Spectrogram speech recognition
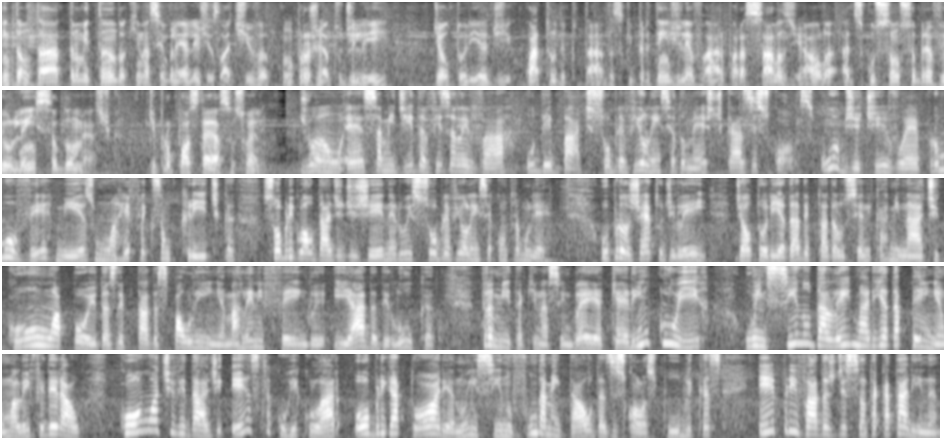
Então, tá tramitando aqui na Assembleia Legislativa um projeto de lei de autoria de quatro deputadas que pretende levar para as salas de aula a discussão sobre a violência doméstica. Que proposta é essa, Suelen? João, essa medida visa levar o debate sobre a violência doméstica às escolas. O objetivo é promover mesmo uma reflexão crítica sobre igualdade de gênero e sobre a violência contra a mulher. O projeto de lei, de autoria da deputada Luciane Carminati, com o apoio das deputadas Paulinha, Marlene Fengler e Ada De Luca, tramita aqui na Assembleia, quer incluir o ensino da Lei Maria da Penha, uma lei federal, como atividade extracurricular obrigatória no ensino fundamental das escolas públicas e privadas de Santa Catarina.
